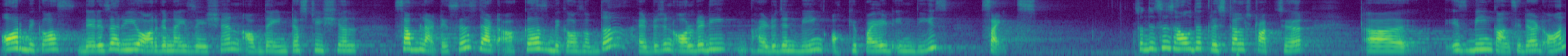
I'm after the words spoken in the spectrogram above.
or because there is a reorganization of the interstitial sublattices that occurs because of the hydrogen already hydrogen being occupied in these sites. So, this is how the crystal structure uh, is being considered on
